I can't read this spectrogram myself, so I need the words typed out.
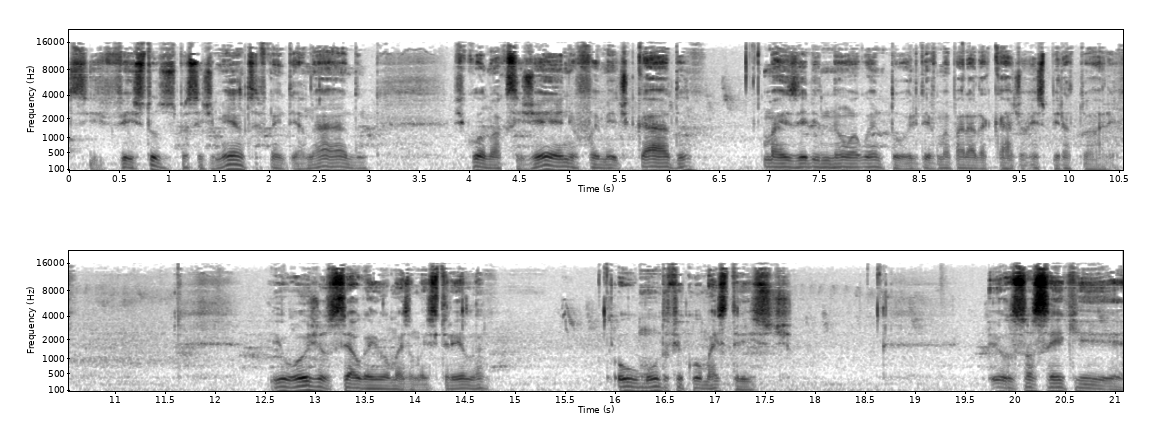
se fez todos os procedimentos, ficou internado, ficou no oxigênio, foi medicado, mas ele não aguentou, ele teve uma parada cardiorrespiratória. E hoje o céu ganhou mais uma estrela, ou o mundo ficou mais triste. Eu só sei que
